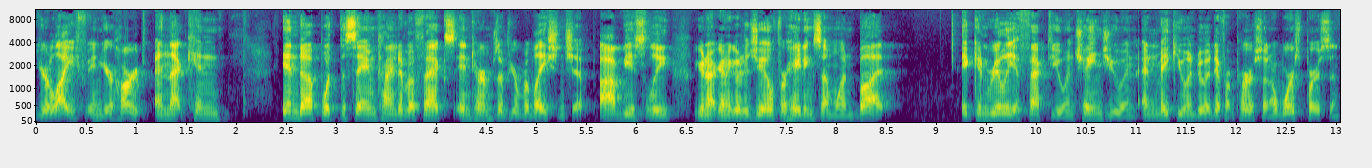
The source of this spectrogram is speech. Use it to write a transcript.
your life, in your heart. And that can end up with the same kind of effects in terms of your relationship. Obviously, you're not going to go to jail for hating someone, but it can really affect you and change you and, and make you into a different person, a worse person.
